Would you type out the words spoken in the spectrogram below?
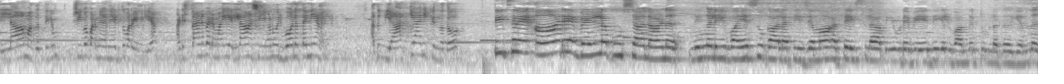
എല്ലാ മതത്തിലും ശിവ പറഞ്ഞു ഞാൻ എടുത്ത് പറയുന്നില്ല. അടിസ്ഥാനപരമായി എല്ലാ ആശയങ്ങളും ഒരുപോലെ തന്നെയാണ്. അത് വ്യാഖ്യാനിക്കുന്നതോ? ടീച്ചറെ ആരെ വെള്ള പൂശാനാണ് നിങ്ങൾ ഈ വയസ്സുകാലത്ത് ഈ ജമാഅത്തെ ഇസ്ലാമിയുടെ വേദിയിൽ വന്നിട്ടുള്ളത് എന്ന്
